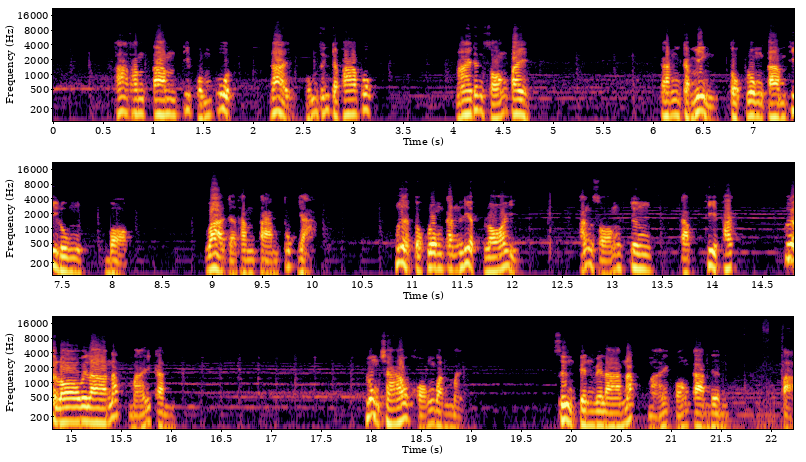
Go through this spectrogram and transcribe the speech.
ำถ้าทำตามที่ผมพูดได้ ผมถึงจะพาพวกนายทั้งสองไป กันกับมิ่งตกลงตามที่ลุงบอก ว่าจะทำตามทุกอย่าง เมื่อตกลงกันเรียบร้อย ทั้งสองจึงกลับที่พัก เพื่อรอเวลานัดหมายกันรุ่งเช้าของวันใหม่ ซึ่งเป็นเวลานัดหมายของการเดินป่า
